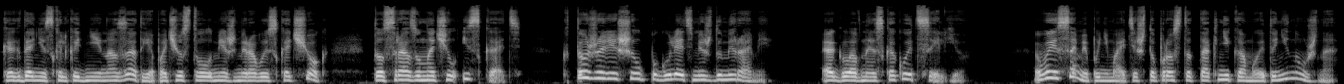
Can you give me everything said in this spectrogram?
Когда несколько дней назад я почувствовал межмировой скачок, то сразу начал искать, кто же решил погулять между мирами, а главное, с какой целью. Вы и сами понимаете, что просто так никому это не нужно.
